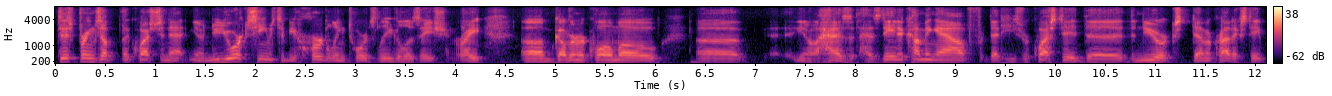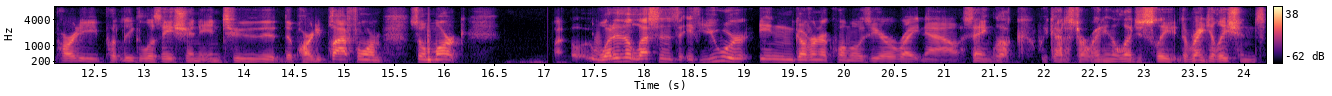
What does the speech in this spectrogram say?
this brings up the question that you know New York seems to be hurdling towards legalization, right? Um, Governor Cuomo, uh, you know, has has data coming out that he's requested. The the New York's Democratic State Party put legalization into the, the party platform. So, Mark, what are the lessons if you were in Governor Cuomo's ear right now, saying, "Look, we got to start writing the legislate the regulations,"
